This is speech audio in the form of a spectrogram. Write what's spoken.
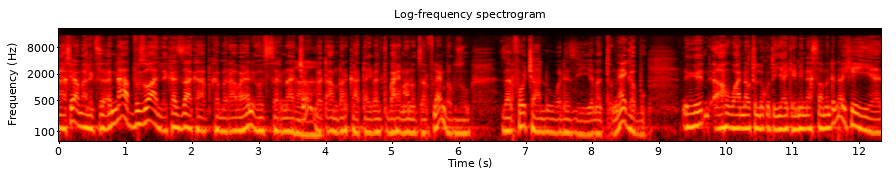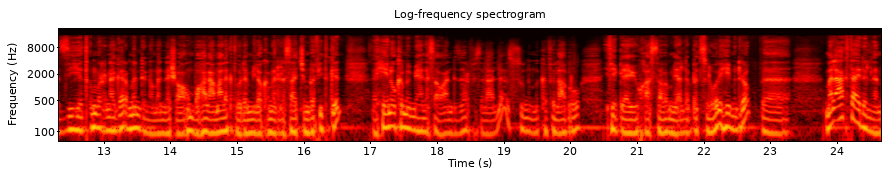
ራሱ የአማልክት እና ብዙ አለ። ከዛ ከምዕራባውያን የወሰድናቸው በጣም በርካታ ይበልጥ በሃይማኖት ዘርፍ ላይም በብዙ ዘርፎች አሉ ወደዚህ የመጡና የገቡ ግን አሁን ዋናው ትልቁ ጥያቄ የሚነሳው ምንድን ነው? ይሄ የዚህ የጥምር ነገር ምንድን ነው መነሻው? አሁን በኋላ አማልክት ወደሚለው ከመድረሳችን በፊት ግን ሄኖክም የሚያነሳው አንድ ዘርፍ ስላለ እሱንም ክፍል አብሮ ኢትዮጵያዊ ሀሳብም ያለበት ስለሆነ ይሄ ምንድነው መላእክት አይደለም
